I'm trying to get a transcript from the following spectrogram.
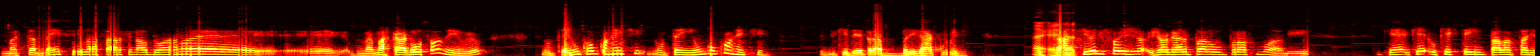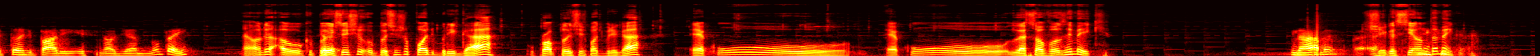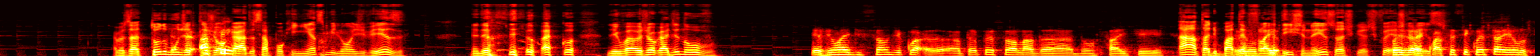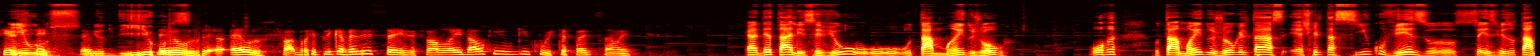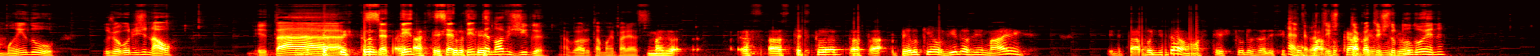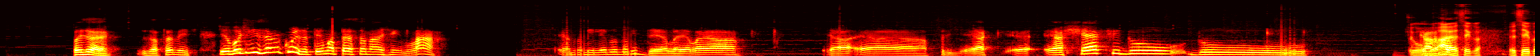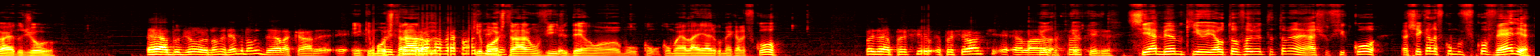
mas também se lançar no final do ano é, é- vai marcar gol sozinho, viu? Não tem um concorrente, não tem um concorrente que dê pra brigar com ele. O É, ainda- Starfield foi jo- jogado para o próximo ano. E que é- que- o que, que tem pra lançar de third party esse final de ano? Não tem. É, onde- O que o PlayStation, o PlayStation pode brigar, o próprio PlayStation pode brigar, é com o. É com o Last of Us Remake. Nada. Chega esse ano também. Apesar de todo mundo já ter Assim- jogado essa por 500 milhões de vezes, entendeu? Ele vai, ele vai jogar de novo. Eu vi uma edição de. eh, Até o pessoal lá da, do site. Ah, tá de Butterfly Eu- Edition, não é isso? Acho que, acho que foi. Pois acho que era é, isso. 450 euros. Tinha Euros. Eu- Meu Deus. Euros, eh, euros. Fa- Multiplica vezes 6. Esse valor aí dá o que, o que custa essa edição aí. Cara, detalhe, você viu o, o- o tamanho do jogo? Porra, o tamanho do jogo, ele tá. Acho que ele tá cinco vezes, ou seis vezes o tamanho do, do jogo original. Ele tá As texturas- 70, as texturas que- 79 GB. Agora o tamanho parece. Mas as, as texturas. Pelo que eu vi das imagens, ele tá bonitão. As texturas ali, se É, tá com a, 4K tex- tá com a mesmo textura do jogo. 2, né? Pois é, exatamente. E eu vou te dizer uma coisa, tem uma personagem lá, eu não me lembro o nome dela, ela é a. É a, é a, é a, é- é a chefe do. do. Caramba. Ah, eu sei, qual, eu sei qual é, do Joe. É, a do Joe, eu não me lembro o nome dela, cara. É- Em que eu mostraram, ela que mostraram um vídeo de um- com- como ela era, como é que ela ficou. Pois é, eu prefiro, eu prefiro ela Eu- eu- antiga. Se é mesmo que eu tô falando eu também, acho, ficou. Eu achei que ela ficou, ficou velha.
